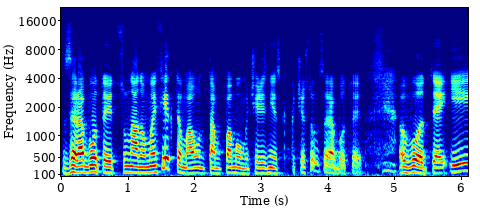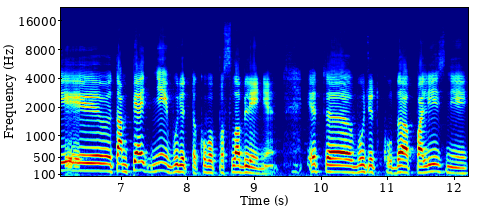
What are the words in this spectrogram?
заработает цунановым эффектом, а он там, по-моему, через несколько часов заработает. Вот. И там 5 дней будет такого послабления. Это будет куда полезнее,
